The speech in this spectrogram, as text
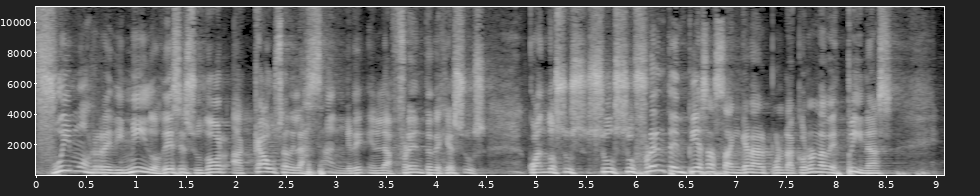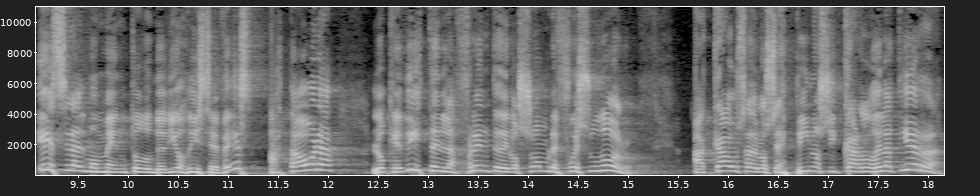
fuimos redimidos de ese sudor a causa de la sangre en la frente de Jesús. Cuando su, su, su frente empieza a sangrar por la corona de espinas, ese era el momento donde Dios dice, ¿ves? Hasta ahora lo que viste en la frente de los hombres fue sudor a causa de los espinos y cardos de la tierra.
